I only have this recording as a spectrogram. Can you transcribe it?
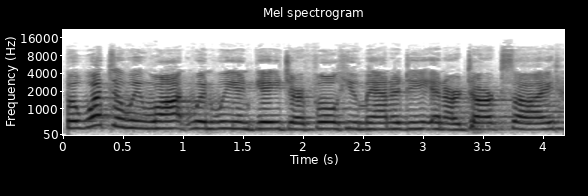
But what do we want when we engage our full humanity and our dark side?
